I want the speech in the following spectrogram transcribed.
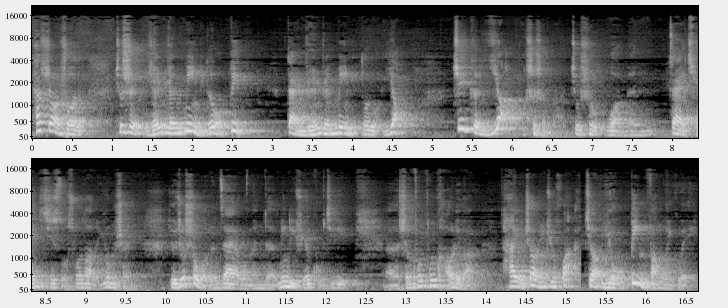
他是这样说的，就是人人命里都有病，但人人命里都有药。这个药是什么？就是我们在前几期所说到的用神，也就是我们在我们的命理学古籍里，呃，《神风通考》里边，它有这样一句话，叫“有病方为贵，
